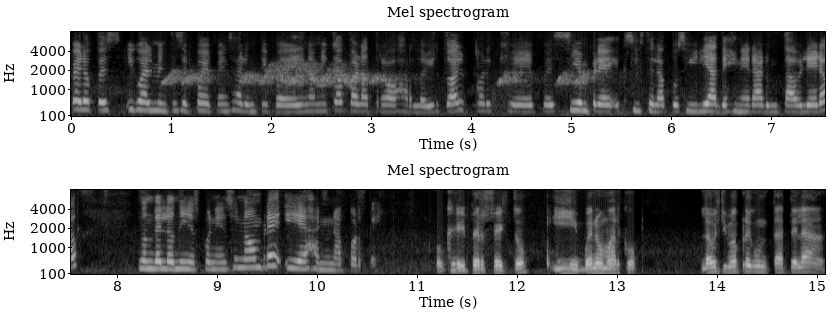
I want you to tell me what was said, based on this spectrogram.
Pero pues igualmente se puede pensar un tipo de dinámica para trabajarla virtual porque pues siempre existe la posibilidad de generar un tablero donde los niños ponen su nombre y dejan un aporte. ok, perfecto. Y bueno, Marco, la última pregunta te la,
